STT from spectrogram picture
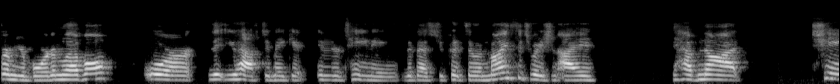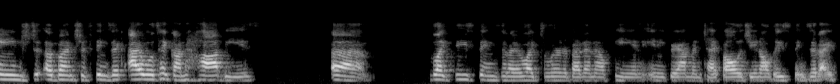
from your boredom level or that you have to make it entertaining the best you could. So in my situation, I have not changed a bunch of things. Like I will take on hobbies, um, like these things that I like to learn about NLP and Enneagram and typology and all these things that I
